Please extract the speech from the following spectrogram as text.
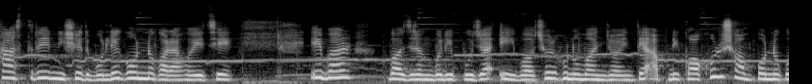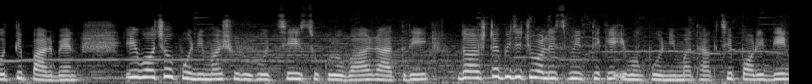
শাস্ত্রের নিষেধ বলে গণ্য করা হয়েছে। এবার বজরংবলী পূজা এই বছর হনুমান জয়ন্তী আপনি কখন সম্পন্ন করতে পারবেন? এই বছর পূর্ণিমা শুরু হচ্ছে শুক্রবার রাত্রি দশটা বেজে চুয়াল্লিশ মিনিট থেকে এবং পূর্ণিমা থাকছে পরের দিন।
